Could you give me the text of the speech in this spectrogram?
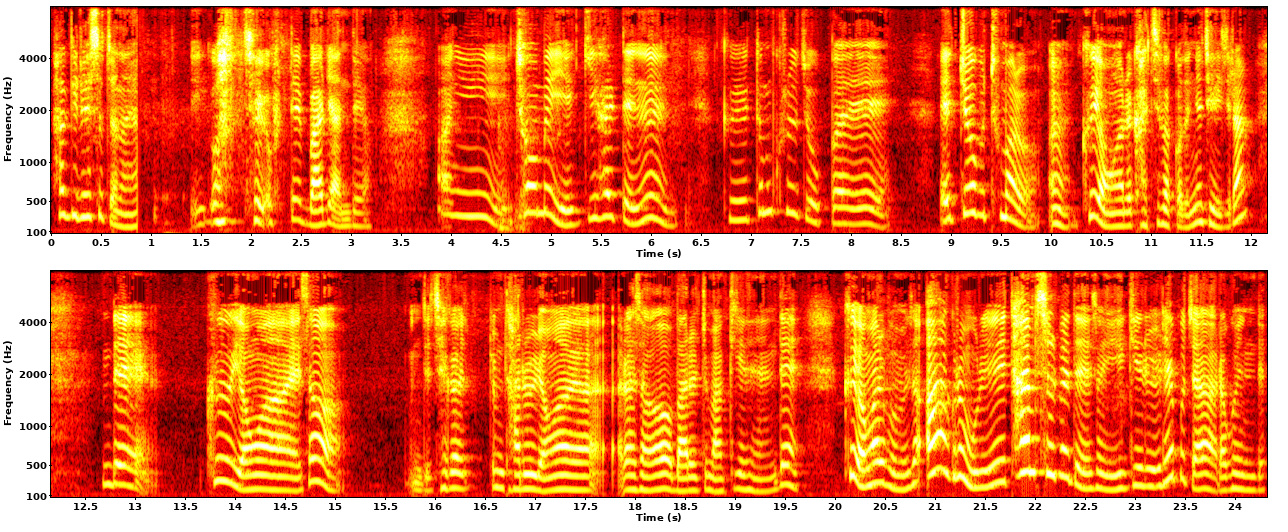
하기로 했었잖아요. 이건 제가 볼 때 말이 안 돼요. 아니 처음에 얘기할 때는 그 톰 크루즈 오빠의 Edge of Tomorrow 응, 그 영화를 같이 봤거든요 제이지랑 근데 그 영화에서 이제 제가 좀 다룰 영화라서 말을 좀 아끼게 되는데 그 영화를 보면서 아 그럼 우리 타임슬립에 대해서 얘기를 해보자라고 했는데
